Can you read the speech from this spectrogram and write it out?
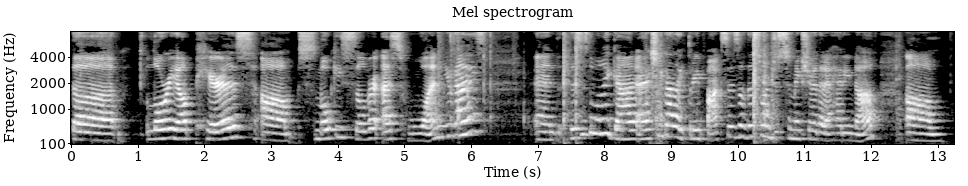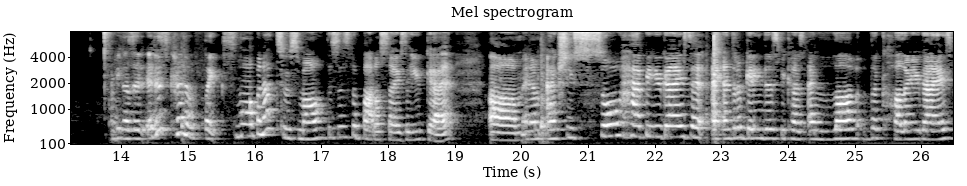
the L'Oreal Paris um, Smoky Silver S1, you guys. And this is the one I got. I actually got like three boxes of this one just to make sure that I had enough. Um, because it, it is kind of like small, but not too small. This is the bottle size that you get. Um, and I'm actually so happy, you guys, that I ended up getting this because I love the color, you guys.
